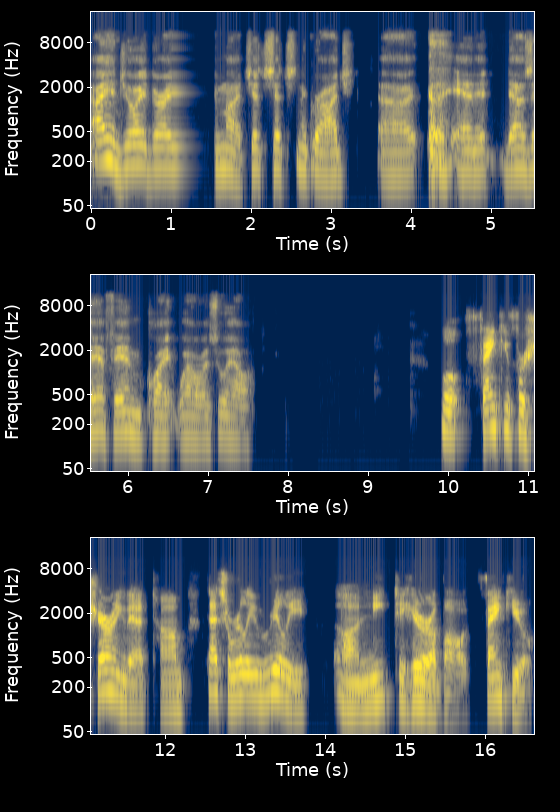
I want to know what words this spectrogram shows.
I enjoy it very much. It sits in the garage uh, and it does FM quite well as well. Well, thank you for sharing that, Tom. That's really, really uh, neat to hear about. Thank you.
